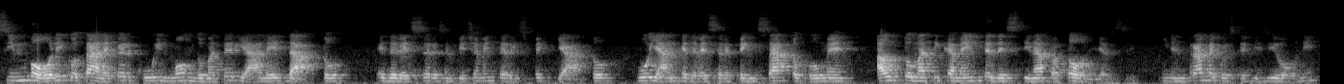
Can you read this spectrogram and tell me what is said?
simbolico tale per cui il mondo materiale è dato e deve essere semplicemente rispecchiato, vuoi anche deve essere pensato come automaticamente destinato a togliersi. In entrambe queste visioni,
